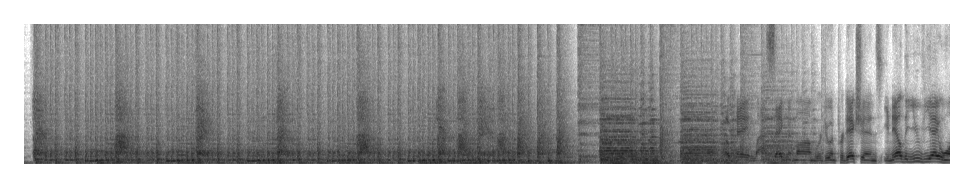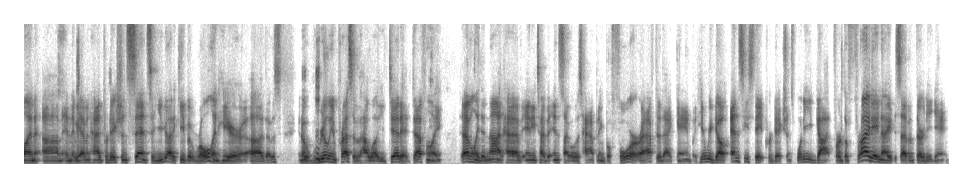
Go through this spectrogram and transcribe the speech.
Doing predictions. You nailed the UVA one, um, and we haven't had predictions since. So you got to keep it rolling here. Uh, that was, you know, really impressive of how well you did it. Definitely, definitely did not have any type of insight what was happening before or after that game. But here we go. NC State predictions. What do you got for the Friday night 7:30 game?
